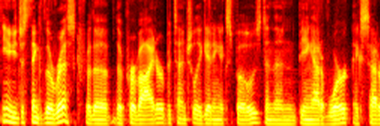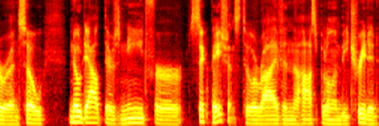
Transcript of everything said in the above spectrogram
you know, you just think of the risk for the the provider potentially getting exposed and then being out of work, et cetera. And so, no doubt, there's need for sick patients to arrive in the hospital and be treated.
